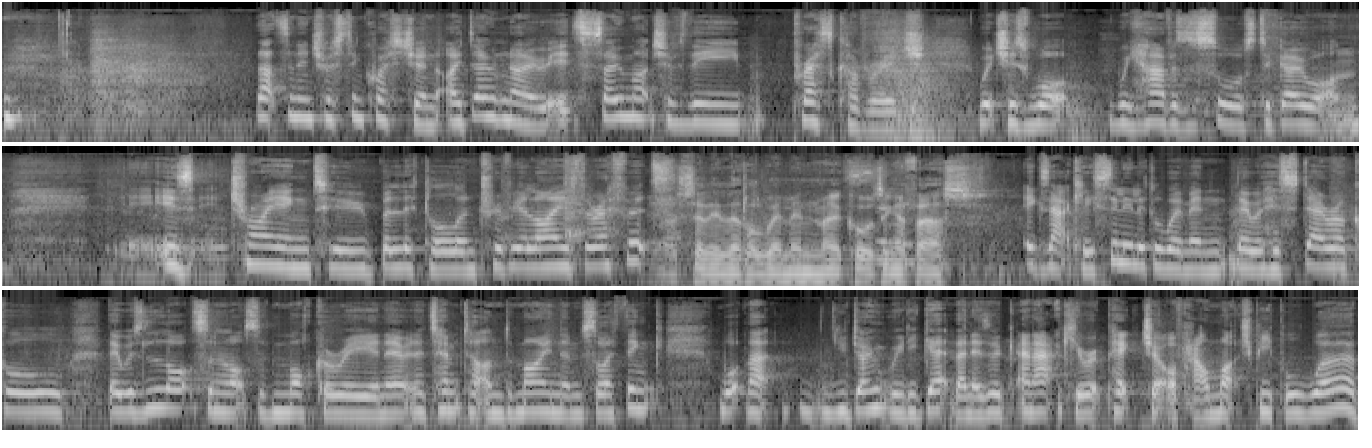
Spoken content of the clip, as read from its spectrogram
Th- That's an interesting question. I don't know. It's so much of the press coverage, which is what we have as a source to go on, is trying to belittle and trivialise their efforts. Silly little women uh, causing a fuss. Exactly, silly little women. They were hysterical. There was lots and lots of mockery and an attempt to undermine them. So I think what that you don't really get then is a, an accurate picture of how much people were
